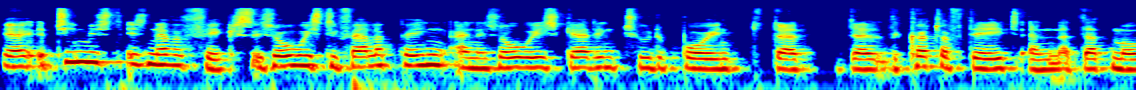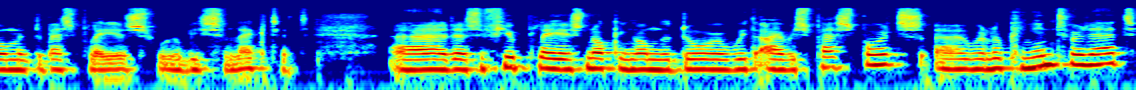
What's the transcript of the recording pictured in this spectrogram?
Yeah, a team is, is never fixed. It's always developing and is always getting to the point that the, the cutoff date and at that moment the best players will be selected. Uh, there's a few players knocking on the door with Irish passports. Uh, we're looking into that.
